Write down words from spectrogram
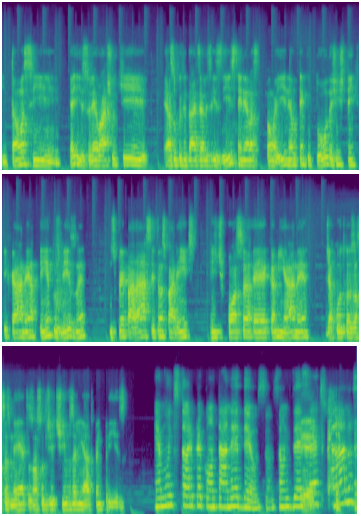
Então, assim, é isso, né? Eu acho que as oportunidades elas existem, né? Elas estão aí, né? O tempo todo a gente tem que ficar, né? Atentos mesmo, né? Nos preparar, ser transparentes, a gente possa é, caminhar, né? De acordo com as nossas metas, nossos objetivos alinhados com a empresa. É muita história para contar, né, Delson? São 17 é. anos.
